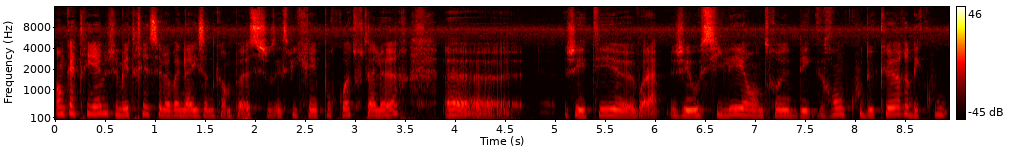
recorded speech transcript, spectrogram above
En quatrième, je mettrai ce Love and Lies on Campus. Je vous expliquerai pourquoi tout à l'heure. Euh, j'ai été, euh, voilà, j'ai oscillé entre des grands coups de cœur, des coups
